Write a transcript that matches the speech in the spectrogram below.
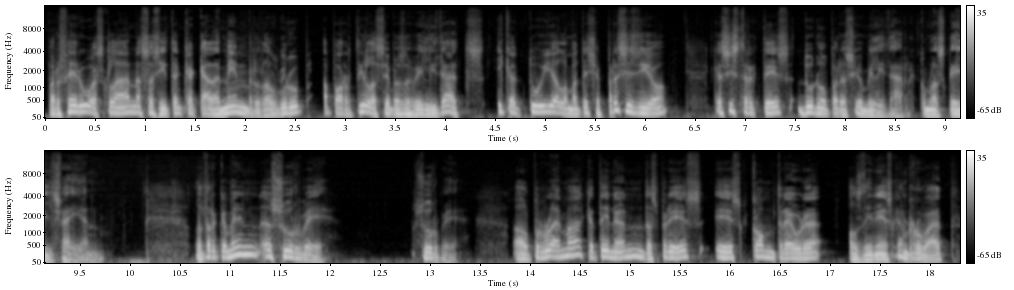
Per fer-ho, és clar, necessiten que cada membre del grup aporti les seves habilitats i que actuï a la mateixa precisió que si es tractés d'una operació militar, com les que ells feien. L'atracament surt bé, surt bé. El problema que tenen després és com treure els diners que han robat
